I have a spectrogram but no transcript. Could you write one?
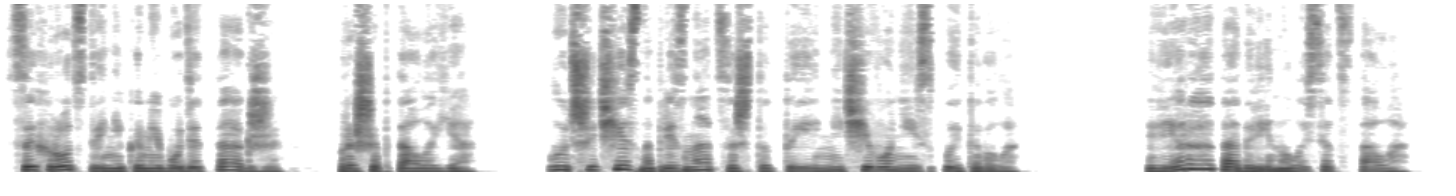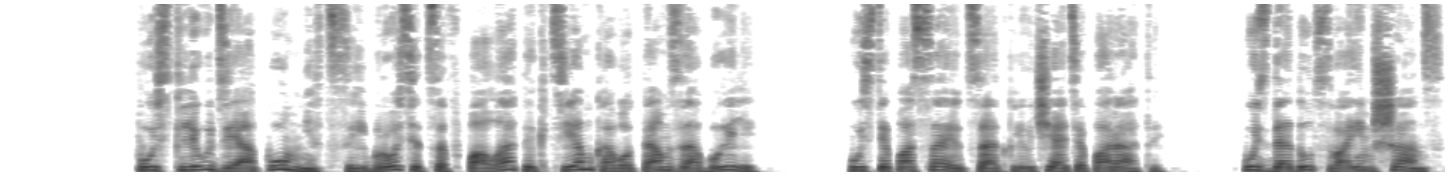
с их родственниками будет так же», — прошептала я. «Лучше честно признаться, что ты ничего не испытывала». Вера отодвинулась от стола. «Пусть люди опомнятся и бросятся в палаты к тем, кого там забыли. Пусть опасаются отключать аппараты. Пусть дадут своим шанс.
